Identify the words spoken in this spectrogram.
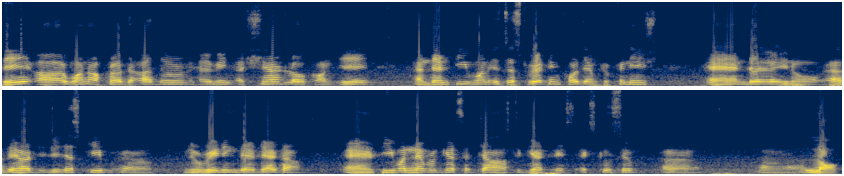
They are one after the other having a shared lock on A and then T1 is just waiting for them to finish and uh, you know uh, they are they just keep uh, you know reading their data and T1 never gets a chance to get its exclusive uh, lock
